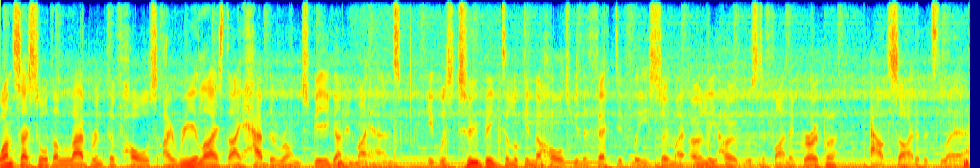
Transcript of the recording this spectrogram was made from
Once I saw the labyrinth of holes, I realized I had the wrong spear gun in my hands. It was too big to look in the holes with effectively, so my only hope was to find a groper outside of its lair.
